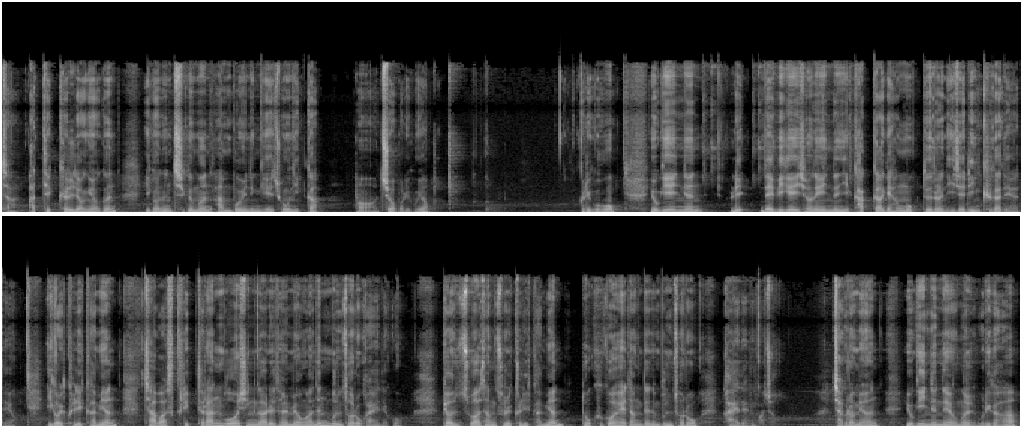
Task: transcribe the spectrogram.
자, 아티클 영역은 이거는 지금은 안 보이는 게 좋으니까 어, 지워버리고요. 그리고 여기에 있는 리, 내비게이션에 있는 이 각각의 항목들은 이제 링크가 돼야 돼요. 이걸 클릭하면 자바스크립트란 무엇인가를 설명하는 문서로 가야 되고 변수와 상수를 클릭하면 또 그거에 해당되는 문서로 가야 되는 거죠. 자 그러면 여기 있는 내용을 우리가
